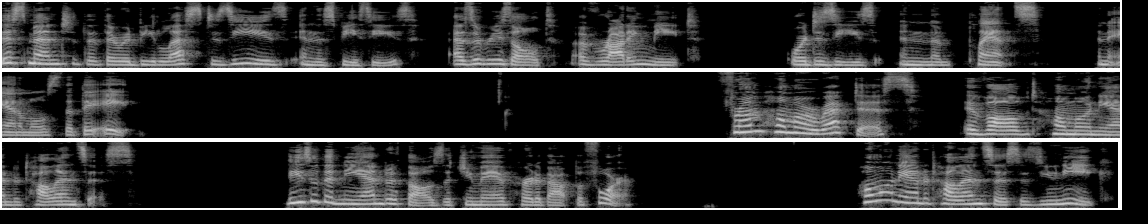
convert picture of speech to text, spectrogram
This meant that there would be less disease in the species as a result of rotting meat or disease in the plants and animals that they ate. From Homo erectus evolved Homo neanderthalensis. These are the Neanderthals that you may have heard about before. Homo neanderthalensis is unique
